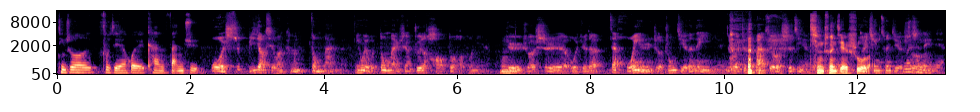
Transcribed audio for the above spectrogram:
听说傅杰会看番剧，我是比较喜欢看动漫的，因为我动漫实际上追了好多好多年，就是说是我觉得在《火影忍者》终结的那一年，因为这是伴随我十几年，青春结束，对，青春结束，那是哪年？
